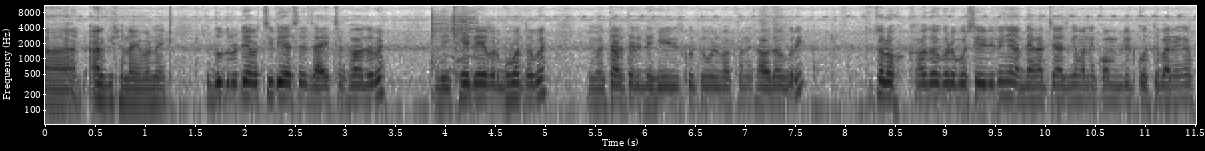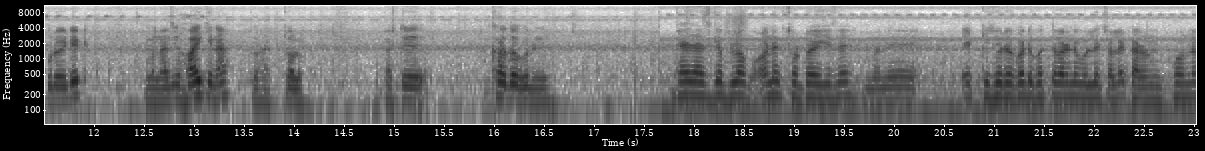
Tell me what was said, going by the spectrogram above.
আর আর কিছু নাই মানে দুধ, রুটি, আবার চিড়ি আছে, যা ইচ্ছা খাওয়া যাবে। দিয়ে খেয়ে দিয়ে এবার ঘুমাতে হবে। মানে তাড়াতাড়ি দেখি এডিট করতে বসবো এখন খাওয়া দাওয়া করি। চলো খাওয়া দাওয়া করে বসে এডিটিংয়ে আর দেখাচ্ছে আজকে মানে কমপ্লিট করতে পারি না পুরো এডিট মানে আজকে হয় কি না তো হ্যাঁ চলো। ফার্স্টে খাওয়া দাওয়া করে নিই। গাইজ আজকে ব্লগ অনেক ছোট হয়ে গেছে মানে এক কিছু রেকর্ডই করতে পারিনি বললে চলে, কারণ ফোনে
